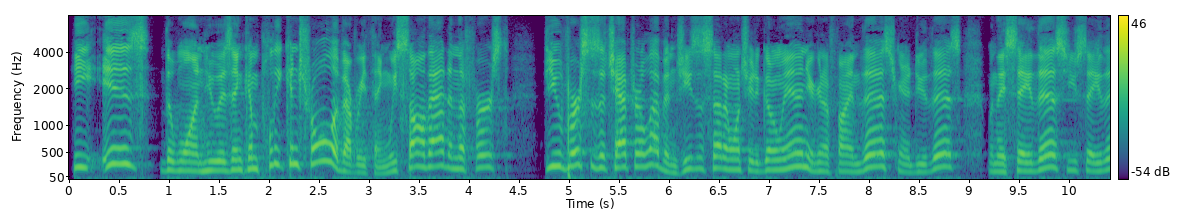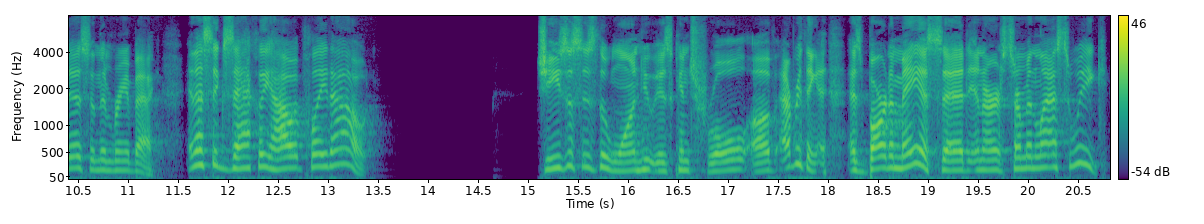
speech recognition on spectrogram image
He is the one who is in complete control of everything. We saw that in the first few verses of chapter 11. Jesus said, I want you to go in, you're going to find this, you're going to do this. When they say this, you say this, and then bring it back. And that's exactly how it played out. Jesus is the one who is control of everything. As Bartimaeus said in our sermon last week,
